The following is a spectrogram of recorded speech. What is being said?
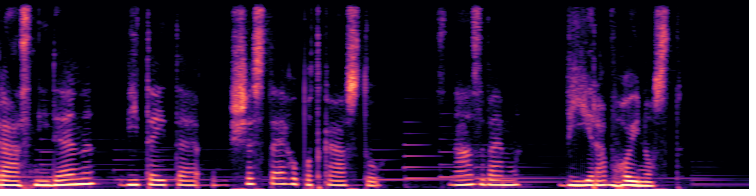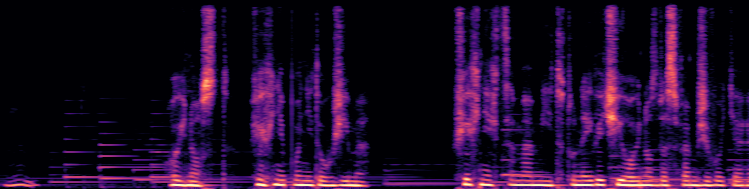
Krásný den, vítejte u šestého podcastu s názvem Víra v hojnost. Hmm. Hojnost. Všichni po ní toužíme. Všichni chceme mít tu největší hojnost ve svém životě.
